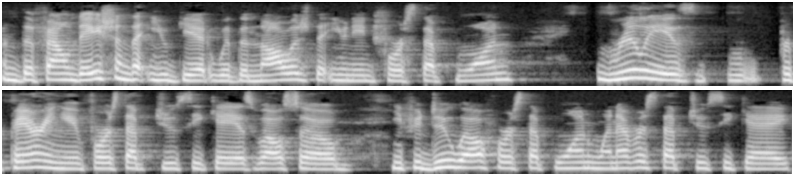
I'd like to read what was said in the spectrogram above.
the foundation that you get with the knowledge that you need for step one really is preparing you for step two CK as well. So if you do well for step one, whenever step two CK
